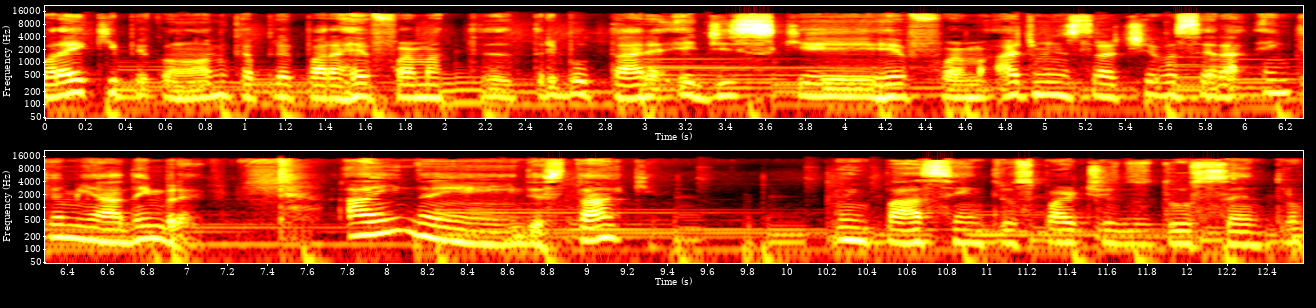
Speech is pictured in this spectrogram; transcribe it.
Agora, a equipe econômica prepara a reforma tributária e diz que reforma administrativa será encaminhada em breve. Ainda em destaque, o impasse entre os partidos do centro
